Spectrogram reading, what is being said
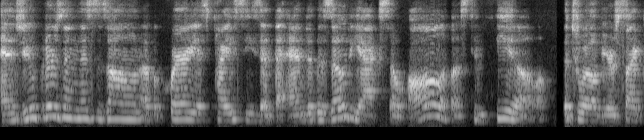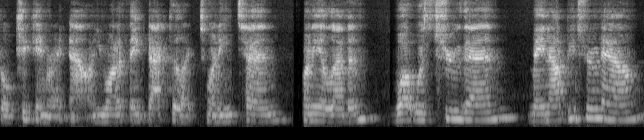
And Jupiter's in this zone of Aquarius Pisces at the end of the zodiac. So all of us can feel the 12 year cycle kicking right now. And you want to think back to like 2010, 2011. What was true then may not be true now.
